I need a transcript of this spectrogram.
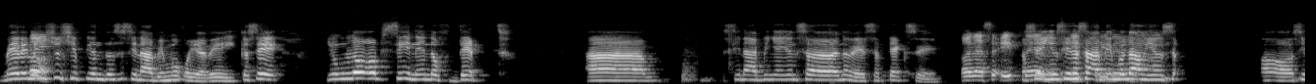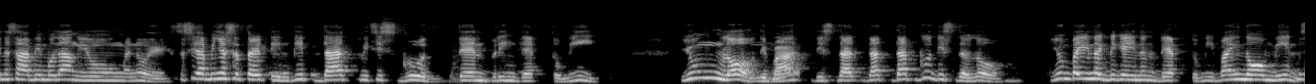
may relationship yun doon sa sinabi mo, Kuya Ray. Kasi yung law of sin and of death, um, sinabi niya yun sa ano eh, sa text eh. Oh, nasa 8 na Kasi yan. yung sinasabi 8-3 mo na lang yung sa- Oo, sinasabi mo lang yung ano eh. So sinabi niya sa 13, did that which is good, then bring that to me. Yung law, di ba? This that that that good is the law. Yung ba yung nagbigay ng death to me? By no means.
